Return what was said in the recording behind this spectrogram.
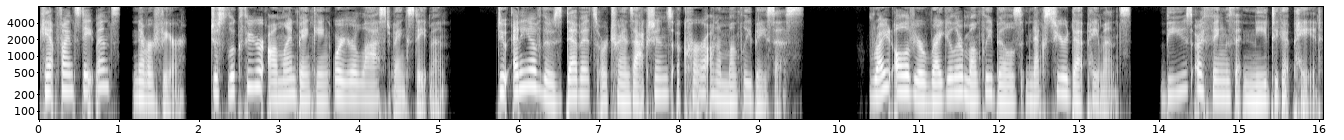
Can't find statements? Never fear. Just look through your online banking or your last bank statement. Do any of those debits or transactions occur on a monthly basis? Write all of your regular monthly bills next to your debt payments. These are things that need to get paid.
